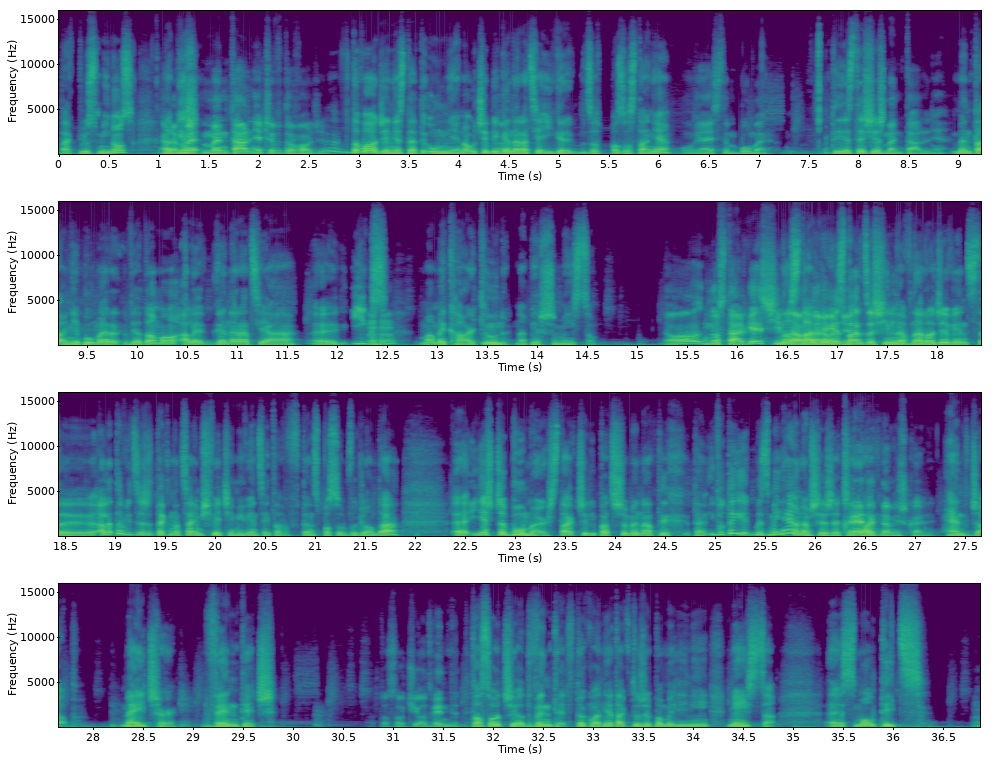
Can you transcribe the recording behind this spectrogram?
tak plus minus. Na Ale pierwszy- me mentalnie czy w dowodzie? W dowodzie niestety, u mnie, no u ciebie No. generacja Y zo- pozostanie. Ja jestem boomer. Ty jesteś jeszcze Mentalnie. mentalnie boomer, wiadomo, ale generacja e, X Mhm. mamy cartoon na pierwszym miejscu. No, nostalgia jest silna w Nostalgia narodzie. jest bardzo silna w narodzie, więc, e, ale to widzę, że tak na całym świecie mniej więcej to w ten sposób wygląda. E, I jeszcze boomers, tak, czyli patrzymy na tych, ten, i tutaj jakby zmieniają nam się rzeczy, Kredyt tak? na mieszkanie. Handjob, major, vintage, To są ci od Vinted. to są ci od vintage, dokładnie tak, którzy pomylili miejsca. E, Small tits,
